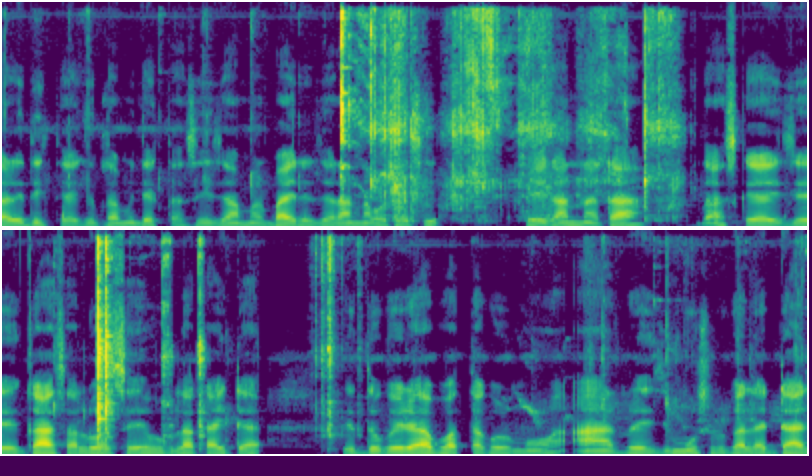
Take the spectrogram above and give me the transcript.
আর এদিক থেকে কিন্তু আমি দেখতাছি যে আমার বাইরে যে রান্না বসাইছি সেই রান্নাটা আজকে এই যে গাছ আলু আছে ওগুলা কাইটা সিদ্ধ কইরা ভর্তা করব আর এই যে মুসুর গালের ডাল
